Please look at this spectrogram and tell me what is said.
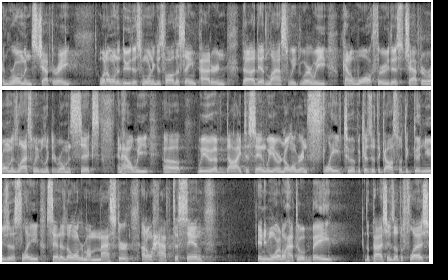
In Romans chapter 8, what I want to do this morning is follow the same pattern that I did last week, where we kind of walk through this chapter in Romans. Last week we looked at Romans 6 and how we. Uh, we who have died to sin, we are no longer enslaved to it because of the gospel. The good news is a slave. Sin is no longer my master. I don't have to sin anymore. I don't have to obey the passions of the flesh.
